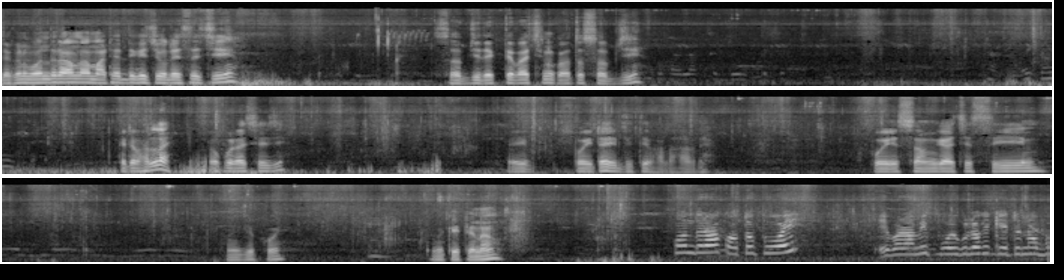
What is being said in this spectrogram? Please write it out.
দেখুন বন্ধুরা, আমরা মাঠের দিকে চলে এসেছি। সবজি দেখতে পাচ্ছেন, কত সবজি। এটা ভালো লাগে? ওপরে আছে এই যে। এই পইটাই দিতে ভালো হবে। পইয়ের সঙ্গে আছে সিম। এই যে পই। তুমি কেটে নাও। বন্ধুরা কত পই? এবার আমি পইগুলোকে কেটে নেব।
